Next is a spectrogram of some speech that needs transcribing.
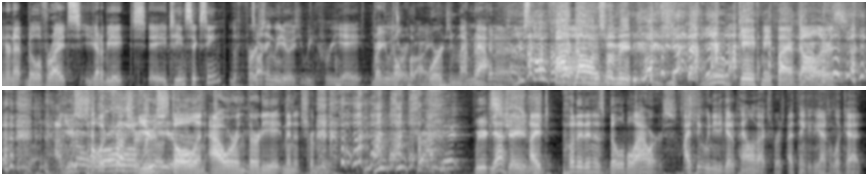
internet bill of rights you got to be eight, 18 16 The first Sorry. thing we do is we create. regulatory Don't put body. words in my I'm mouth. not gonna. You stole five um, dollars from me. you gave me five dollars. you gonna public pressure. You stole an hour and thirty-eight minutes from me. you, you track it. We exchanged. Yes. I put it in as billable hours. I think we need to get a panel of experts. I think we have to look at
